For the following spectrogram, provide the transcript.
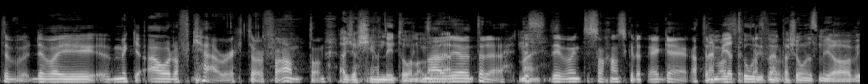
det, var- det var ju mycket out of character för Anton. Ja, Jag kände inte honom Nej, det var inte det. Det. Det var inte så han skulle reagera. Nej, men jag tog liksom en situation. person som jag,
